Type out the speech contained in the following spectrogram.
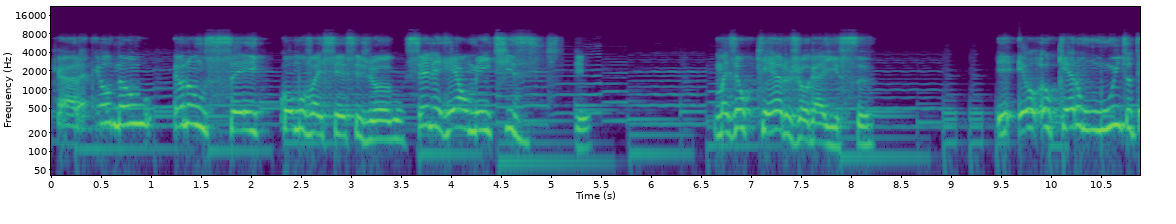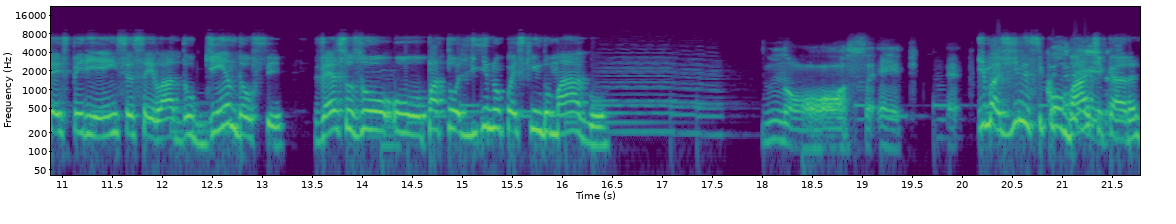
Cara, eu não, eu não sei como vai ser esse jogo, se ele realmente existe. Mas eu quero jogar isso. Eu, eu quero muito ter a experiência, sei lá, do Gandalf versus o, o Patolino com a skin do Mago. Nossa, épico. épico. Imagina esse combate, cara.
